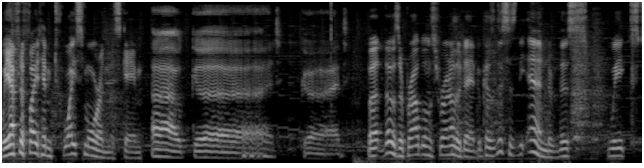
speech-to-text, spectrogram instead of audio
We have to fight him twice more in this game. Oh, good. Good. But those are problems for another day, because this is the end of this week's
